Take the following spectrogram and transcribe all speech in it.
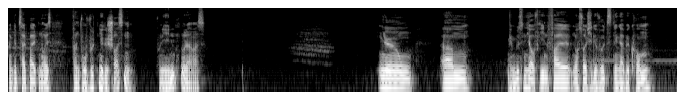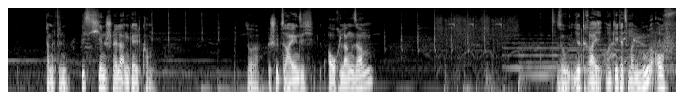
Dann gibt es halt bald Neues. Von wo wird denn hier geschossen? Von hier hinten oder was? Ja, ähm, wir müssen hier auf jeden Fall noch solche Gewürzdinger bekommen, damit wir ein bisschen schneller an Geld kommen. So, Geschütze heilen sich auch langsam. So, ihr drei, ihr geht jetzt mal nur auf,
